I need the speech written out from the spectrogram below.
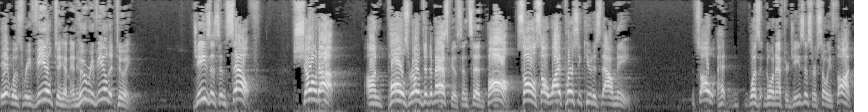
It was revealed to him. And who revealed it to him? Jesus himself showed up on Paul's road to Damascus and said, Paul, Saul, Saul, why persecutest thou me? Saul had, wasn't going after Jesus, or so he thought,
